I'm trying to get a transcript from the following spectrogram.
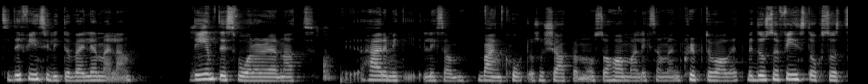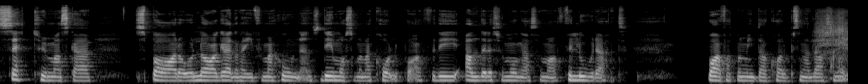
så det finns ju lite att välja mellan. Det är inte svårare än att här är mitt liksom, bankkort och så köper man och så har man liksom en crypto wallet. Men då så finns det också ett sätt hur man ska spara och lagra den här informationen. Så det måste man ha koll på. För det är alldeles för många som har förlorat bara för att de inte har koll på sina lösenord.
